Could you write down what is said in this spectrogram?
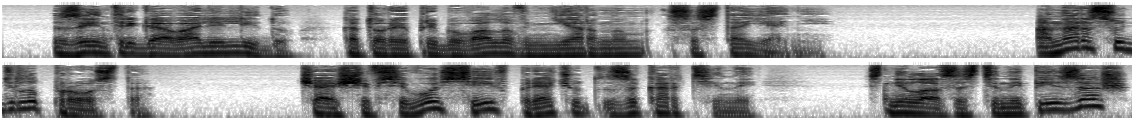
— заинтриговали Лиду, которая пребывала в нервном состоянии. Она рассудила просто. Чаще всего сейф прячут за картиной. Сняла со стены пейзаж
